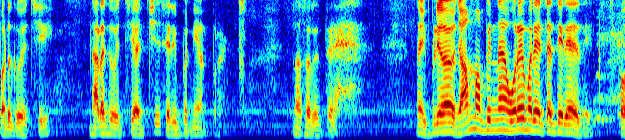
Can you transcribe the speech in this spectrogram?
படுக்க வச்சு நடக்க வச்சு அடிச்சு சரி பண்ணி அனுப்புகிறேன் என்ன சொல்லுது நான் இப்படியெல்லாம் ஜாமா பின்ன ஒரே மாதிரி அச்சா தெரியாது. இப்போ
